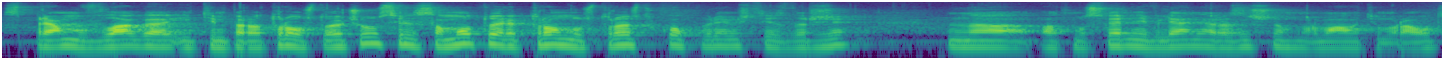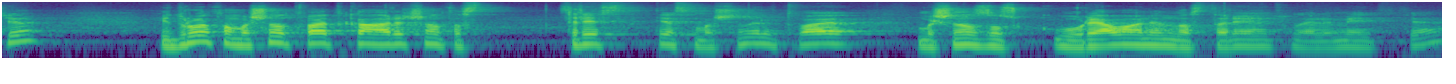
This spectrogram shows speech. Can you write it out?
спрямо влага и температура устойчивост или самото електронно устройство, колко време ще издържи на атмосферни влияния, различни от нормалните му работи. И другата машина, това е така наречената стрес тест машина, или това е машина за ускоряване на старението на елементите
